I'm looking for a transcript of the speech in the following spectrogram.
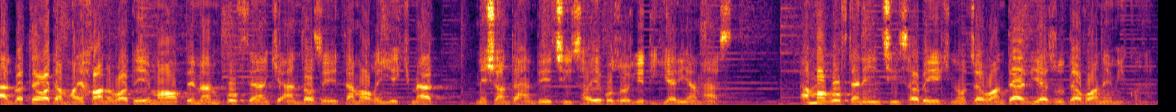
البته آدم های خانواده ما به من گفتند که اندازه دماغ یک مرد نشان دهنده چیزهای بزرگ دیگری هم هست. اما گفتن این چیزها به یک نوجوان دردی از او دوا نمی کند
